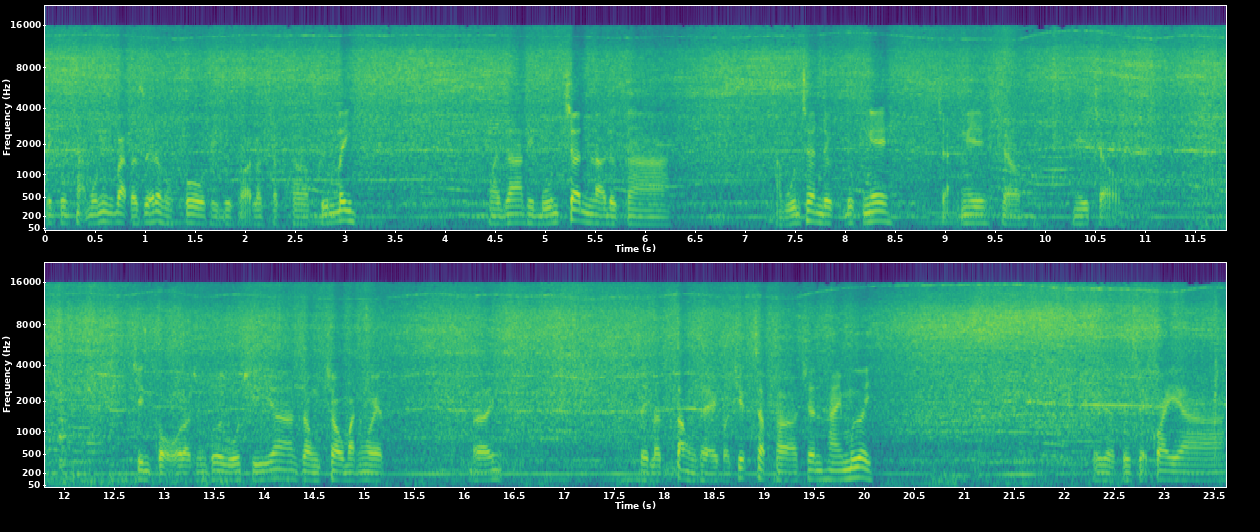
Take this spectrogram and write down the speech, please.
cái cùng chạm bốn linh vật ở giữa là hộp phù thì được gọi là sập thờ tứ linh. Ngoài ra thì bốn chân là được à, à, bốn chân được đục nghe chạm nghe trèo nghe trèo trên cổ là chúng tôi bố trí à, dòng trầu mặt nguyệt. Đấy đây là tổng thể của chiếc sập thờ chân 20 bây giờ tôi sẽ quay uh,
